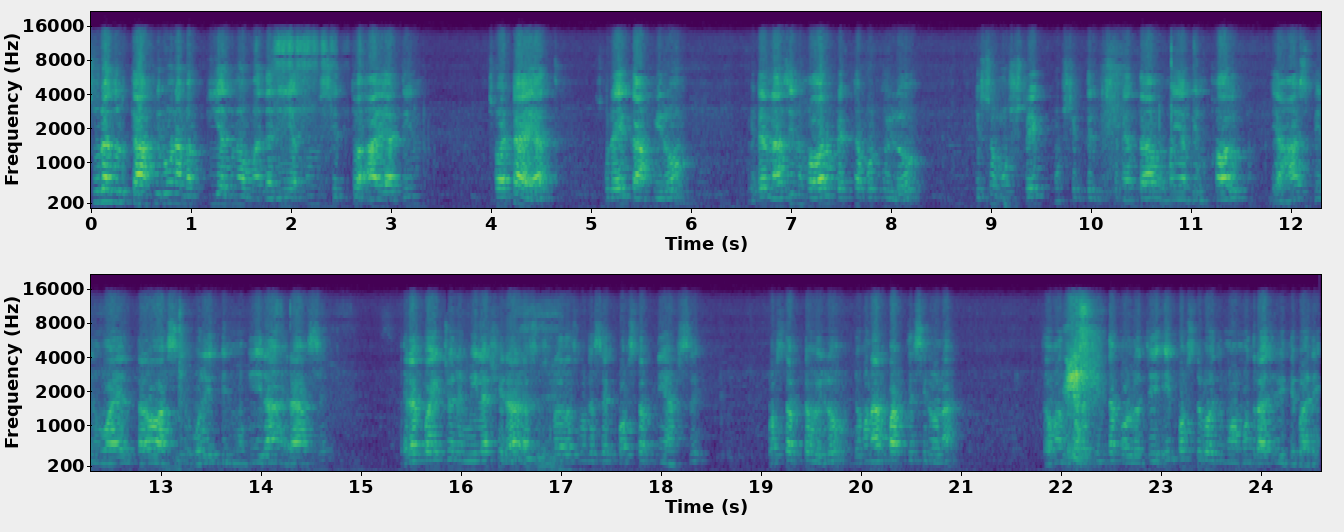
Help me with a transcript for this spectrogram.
সুরাতুল কাফিরুন মাক্কিয়াতুন মাদানিয়াতুন সিত্তু আয়াতিন, ছয়টা আয়াত সূরা কাফিরুন। এটা নাজিল হওয়ার প্রেক্ষাপট হইল কিছু মুশরিক, মুশরিকদের কিছু নেতা, উমাইয়া বিন খালফ ইয়াস বিন ওয়াইল, তারাও আছে ওলিদ বিন মুগিরা, এরা আছে। এরা কয়েকজনে মিলা সেরা রাসূল সাল্লাল্লাহু কাছে প্রস্তাব নিয়ে আসছে। প্রস্তাবটা হইল, যখন আর পারতেছিল না, তখন তারা চিন্তা করল যে এই প্রস্তাবে হয়তো মোহাম্মদ রাজি হইতে পারে।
